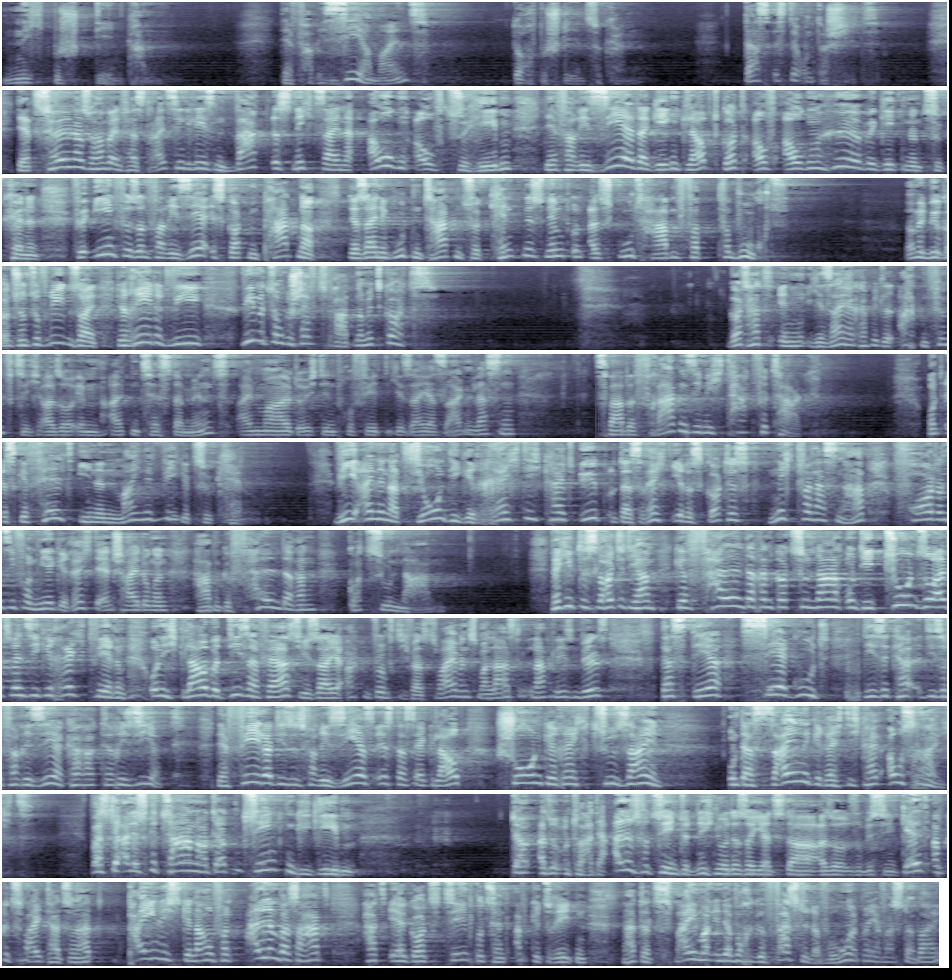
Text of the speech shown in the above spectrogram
nicht bestehen kann. Der Pharisäer meint, doch bestehen zu können. Das ist der Unterschied. Der Zöllner, so haben wir in Vers 13 gelesen, wagt es nicht, seine Augen aufzuheben. Der Pharisäer dagegen glaubt, Gott auf Augenhöhe begegnen zu können. Für ihn, für so einen Pharisäer, ist Gott ein Partner, der seine guten Taten zur Kenntnis nimmt und als Guthaben ver verbucht. Ja, mit mir kannst du schon zufrieden sein. Der redet wie, wie mit so einem Geschäftspartner mit Gott. Gott hat in Jesaja Kapitel 58, also im Alten Testament, einmal durch den Propheten Jesaja sagen lassen, zwar befragen sie mich Tag für Tag und es gefällt ihnen, meine Wege zu kennen. Wie eine Nation, die Gerechtigkeit übt und das Recht ihres Gottes nicht verlassen hat, fordern sie von mir gerechte Entscheidungen, haben Gefallen daran, Gott zu nahen. Da gibt es Leute, die haben Gefallen daran, Gott zu nahen und die tun so, als wenn sie gerecht wären. Und ich glaube, dieser Vers, Jesaja 58, Vers 2, wenn du es mal nachlesen willst, dass der sehr gut diese, diese Pharisäer charakterisiert. Der Fehler dieses Pharisäers ist, dass er glaubt, schon gerecht zu sein und dass seine Gerechtigkeit ausreicht. Was der alles getan hat, der hat einen Zehnten gegeben da, also, und zwar hat er alles verzehntet, nicht nur, dass er jetzt da also so ein bisschen Geld abgezweigt hat, sondern hat peinlichst genau von allem, was er hat, hat er Gott zehn Prozent abgetreten. Dann hat er zweimal in der Woche gefastet, da verhungert man ja fast dabei.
